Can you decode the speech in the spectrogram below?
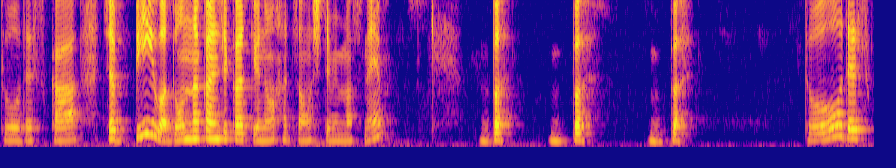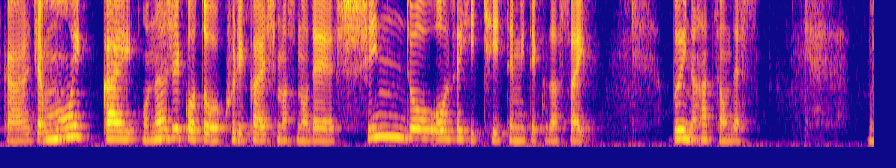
どうですか？じゃあ B はどんな感じかっていうのを発音してみますね。B, b, b どうですか？じゃあもう一回同じことを繰り返しますので振動をぜひ聞いてみてください。V の発音です。v,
